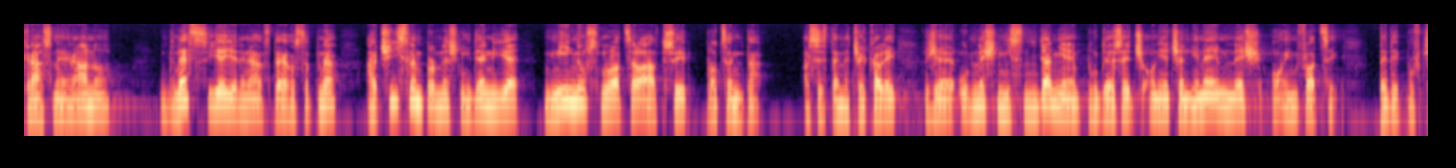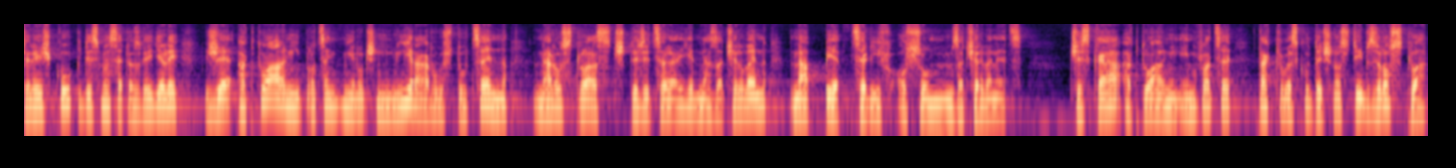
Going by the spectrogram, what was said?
Krásné ráno. Dnes je 11. srpna a číslem pro dnešní den je minus 0,3%. Asi jste nečekali, že u dnešní snídaně bude řeč o něčem jiném než o inflaci. Tedy po včerejšku, kdy jsme se dozvěděli, že aktuální procentní roční míra růstu cen narostla z 4,1 za červen na 5,8 za červenec. Česká aktuální inflace tak ve skutečnosti vzrostla,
